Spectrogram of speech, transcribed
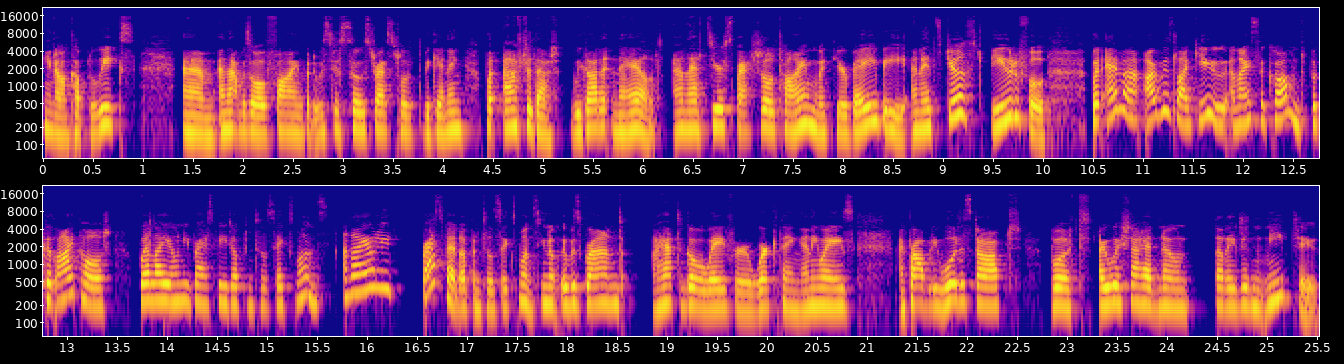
you know, a couple of weeks. Um, and that was all fine, but it was just so stressful at the beginning. But after that, we got it nailed. And that's your special time with your baby. And it's just beautiful. But Emma, I was like you and I succumbed because I thought, well, I only breastfeed up until six months. And I only breastfed up until six months. You know, it was grand. I had to go away for a work thing anyways. I probably would have stopped, but I wish I had known that I didn't need to.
